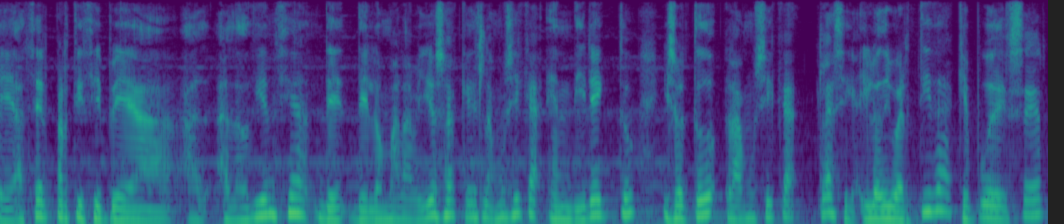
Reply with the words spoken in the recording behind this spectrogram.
eh, hacer partícipe a, a- a la audiencia de, de lo maravillosa que es la música en directo y sobre todo la música clásica y lo divertida que puede ser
